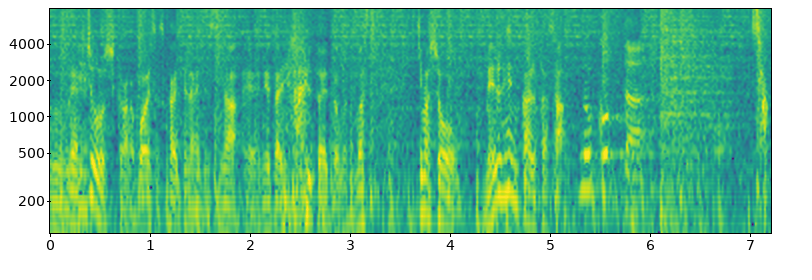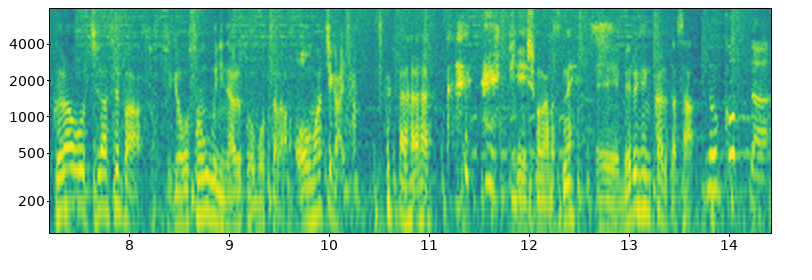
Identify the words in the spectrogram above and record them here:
うん。ね。以上しかご挨拶書いてないですが、えーネタに参りたいと思います。いきましょう。メルヘンカルタさん。残った桜を散らせば卒業ソングになると思ったら大間違いだ、継承なんですね。えーメルヘンカルタさん。残った。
